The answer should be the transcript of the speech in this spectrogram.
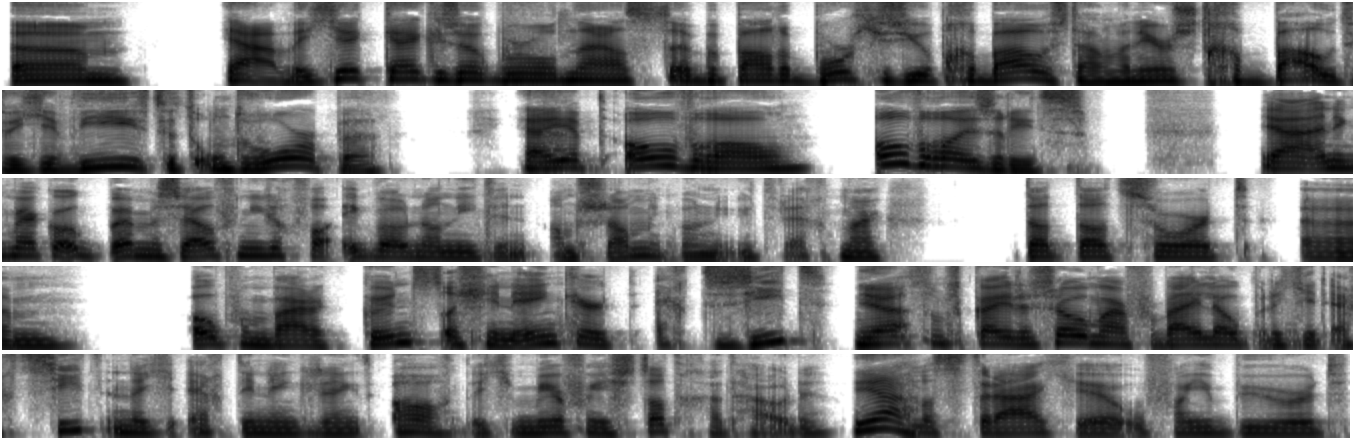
um, ja, weet je, kijk eens ook bijvoorbeeld naar als bepaalde bordjes die op gebouwen staan. Wanneer is het gebouwd? Weet je, wie heeft het ontworpen? Ja, je hebt overal, overal is er iets. Ja, en ik merk ook bij mezelf in ieder geval, ik woon dan niet in Amsterdam, ik woon in Utrecht, maar dat dat soort um, openbare kunst, als je in één keer het echt ziet, ja. soms kan je er zomaar voorbij lopen dat je het echt ziet en dat je echt in één keer denkt, oh, dat je meer van je stad gaat houden. Ja. Van dat straatje of van je buurt.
